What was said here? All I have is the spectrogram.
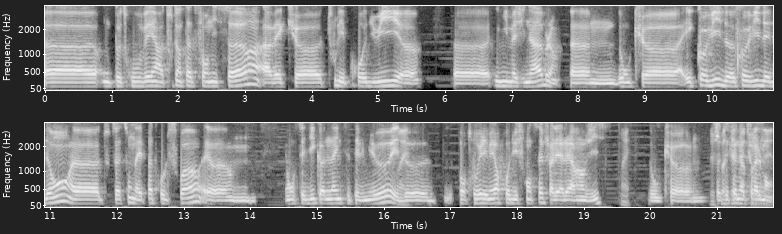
on peut trouver un, tout un tas de fournisseurs avec tous les produits euh. Euh, donc, euh, et Covid, Covid aidant, de toute façon, on n'avait pas trop le choix. et on s'est dit qu'online c'était le mieux et de, pour trouver les meilleurs produits français, fallait aller à Rungis. Ouais. Donc, ça s'est fait naturellement.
